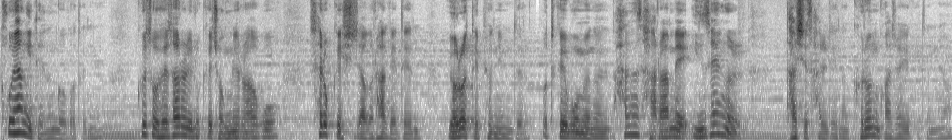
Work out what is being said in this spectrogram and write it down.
토양이 되는 거거든요. 그래서 회사를 이렇게 정리를 하고 새롭게 시작을 하게 된 여러 대표님들 어떻게 보면은 한 사람의 인생을 다시 살리는 그런 과정이거든요.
